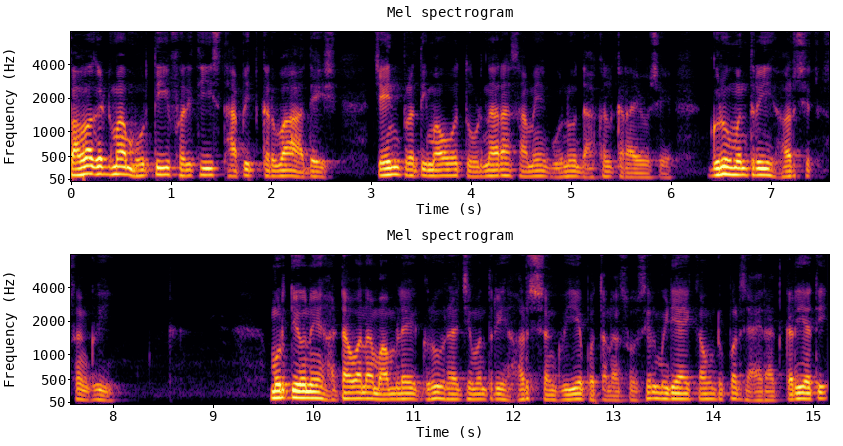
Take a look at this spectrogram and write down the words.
પાવાગઢમાં મૂર્તિ ફરીથી સ્થાપિત કરવા આદેશ જૈન પ્રતિમાઓ તોડનારા સામે ગુનો દાખલ કરાયો છે. ગૃહમંત્રી હર્ષ સંઘવી. મૂર્તિઓને હટાવવાના મામલે ગૃહ રાજ્યમંત્રી હર્ષ સંઘવીએ પોતાના સોશિયલ મીડિયા એકાઉન્ટ ઉપર જાહેરાત કરી હતી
